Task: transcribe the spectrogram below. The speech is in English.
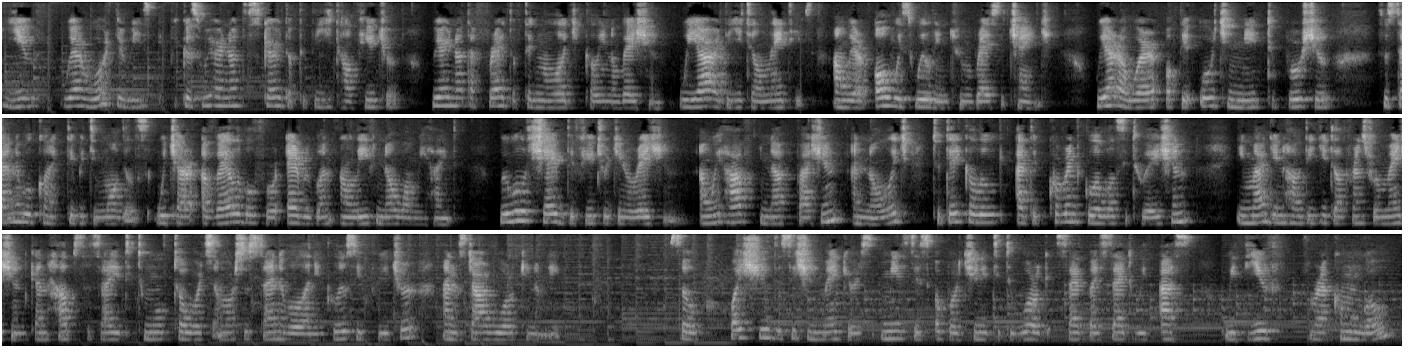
youth, we are worth the risk because we are not scared of the digital future. We are not afraid of technological innovation. We are digital natives and we are always willing to embrace the change. We are aware of the urgent need to pursue sustainable connectivity models which are available for everyone and leave no one behind. We will shape the future generation, and we have enough passion and knowledge to take a look at the current global situation, imagine how digital transformation can help society to move towards a more sustainable and inclusive future, and start working on it. So, why should decision makers miss this opportunity to work side by side with us, with youth, for a common goal?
